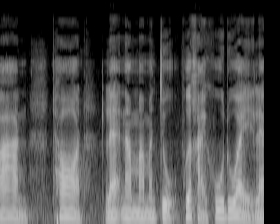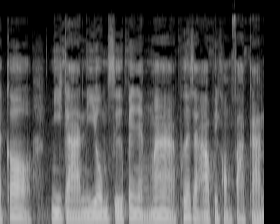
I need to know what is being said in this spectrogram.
บ้าน ทอด และนำมาบรรจุเพื่อขายคู่ด้วย และก็มีการนิยมซื้อเป็นอย่างมาก เพื่อจะเอาเป็นของฝากกัน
